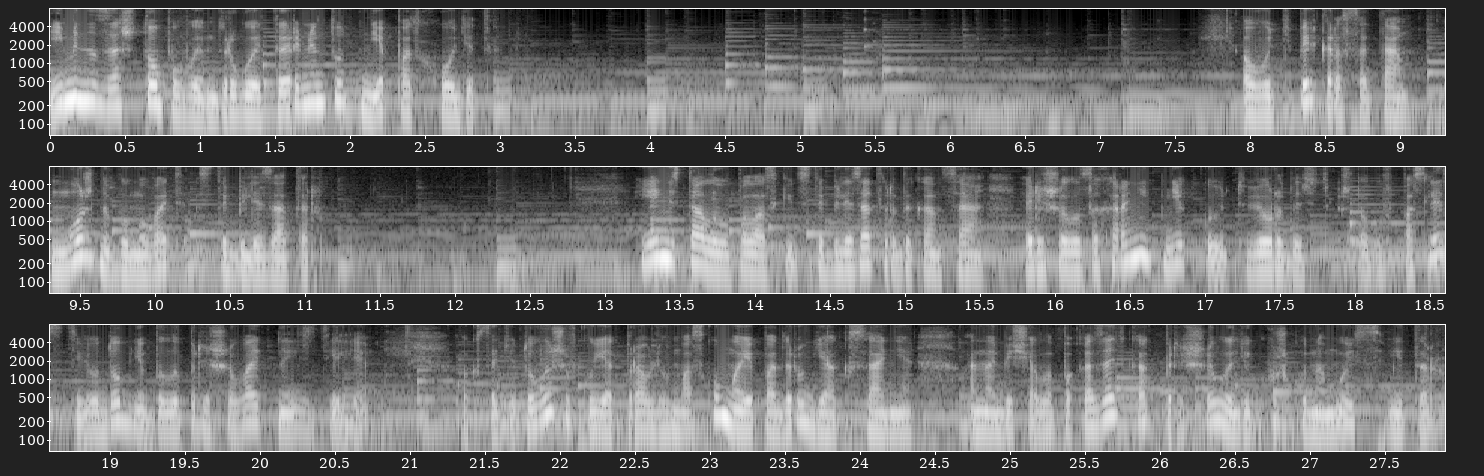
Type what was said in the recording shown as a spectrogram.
Именно заштопываем, другой термин тут не подходит. Вот теперь красота. Можно вымывать стабилизатор. Я не стала выполаскивать стабилизатор до конца, решила сохранить некую твердость, чтобы впоследствии удобнее было пришивать на изделие. А, кстати, эту вышивку я отправлю в Москву моей подруге Оксане. Она обещала показать, как пришила лягушку на мой свитер.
